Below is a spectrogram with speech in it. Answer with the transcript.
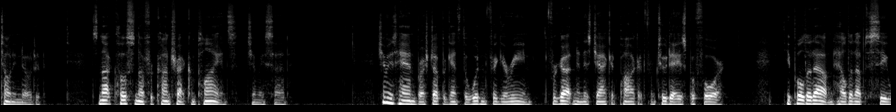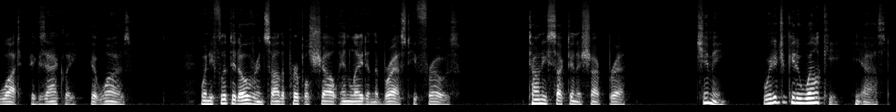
Tony noted. It's not close enough for contract compliance, Jimmy said. Jimmy's hand brushed up against the wooden figurine, forgotten in his jacket pocket from two days before. He pulled it out and held it up to see what, exactly, it was. When he flipped it over and saw the purple shell inlaid in the breast, he froze. Tony sucked in a sharp breath. Jimmy, where did you get a Welkie? he asked,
